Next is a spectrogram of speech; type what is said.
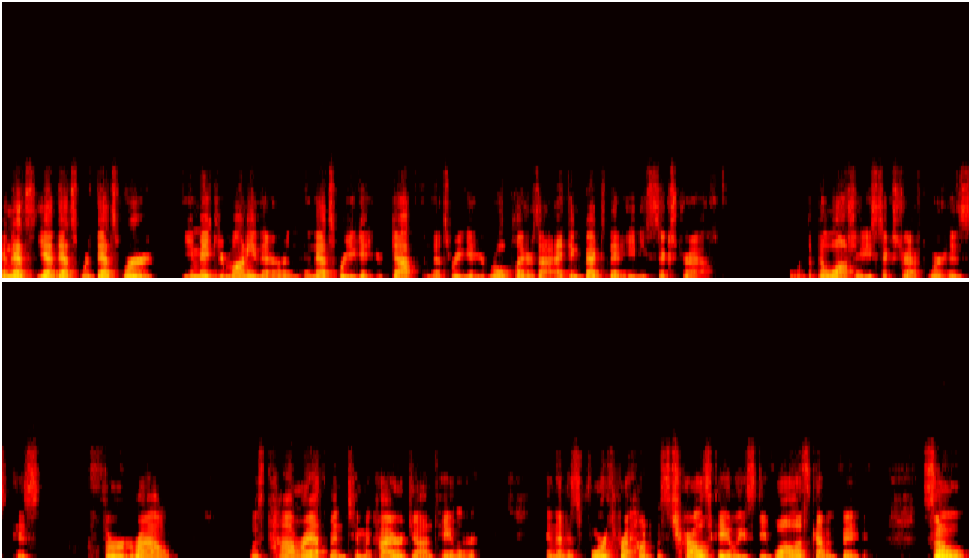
And that's yeah that's where that's where you make your money there and, and that's where you get your depth and that's where you get your role players. I, I think back to that 86 draft the bill walsh 86 draft where his his third round was tom rathman tim mckyer john taylor and then his fourth round was charles haley steve wallace kevin fagan. So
